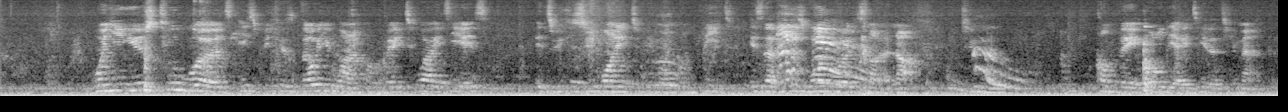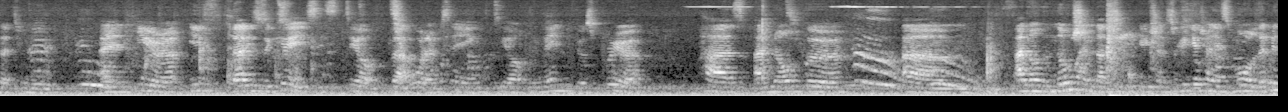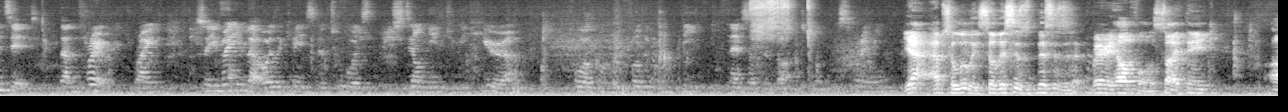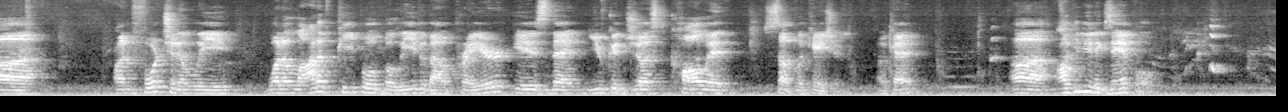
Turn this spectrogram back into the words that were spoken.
when you use two words, it's because though you want to two ideas, it's because you want it to be more complete. Is that because one word is not enough to convey all the idea that you meant that you need. And here, if that is the case, it's still that what I'm saying still remains because prayer has another um, another notion than supplication. Supplication is more limited than prayer, right? So even if that were the case, the two words still need to be here for for the completeness of the thought. What I mean? Yeah, absolutely. So this is this is very helpful. So I think, uh, unfortunately, what a lot of people believe about prayer is that you could just call it supplication. Okay. Uh, I'll give you an example.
